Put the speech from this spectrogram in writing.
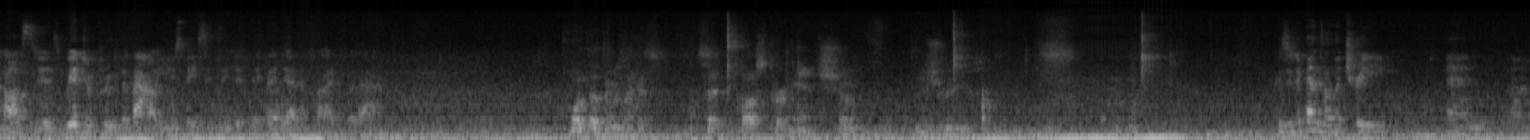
cost is. We have to approve the values basically that they've identified for that. Well, I thought there was like a set cost per inch of the Mhm. trees. Because it depends on the tree and, um,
